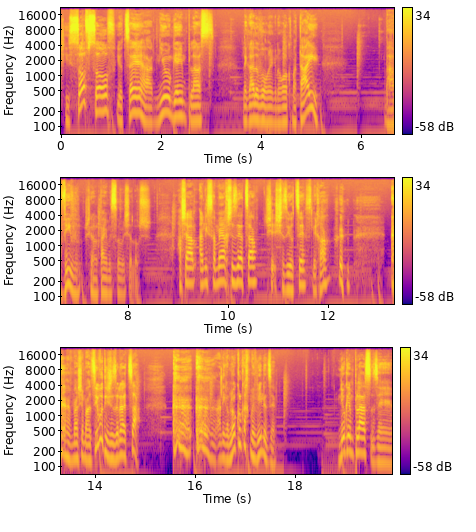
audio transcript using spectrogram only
שהיא סוף סוף יוצא ה-New Game Plus לגד אבור רגנרוק. מתי? באביב של 2023. עכשיו, אני שמח שזה יצא, ש- שזה יוצא, סליחה. מה שמעציב אותי שזה לא יצא. אני גם לא כל כך מבין את זה. New Game Plus זה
